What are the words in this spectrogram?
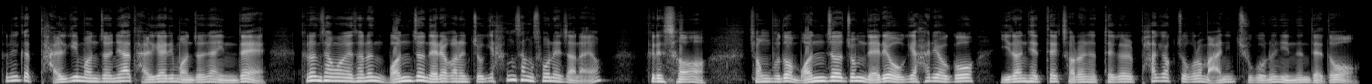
그러니까 닭이 먼저냐 달걀이 먼저냐인데 그런 상황에서는 먼저 내려가는 쪽이 항상 손해잖아요. 그래서 정부도 먼저 좀 내려오게 하려고 이런 혜택 저런 혜택을 파격적으로 많이 주고는 있는데도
